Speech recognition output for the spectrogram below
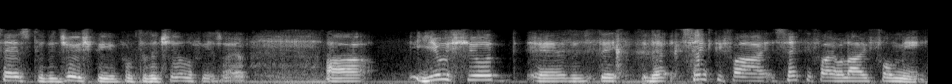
says to the Jewish people, to the children of Israel, uh, you should uh, the, the, sanctify sanctify your life for me.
